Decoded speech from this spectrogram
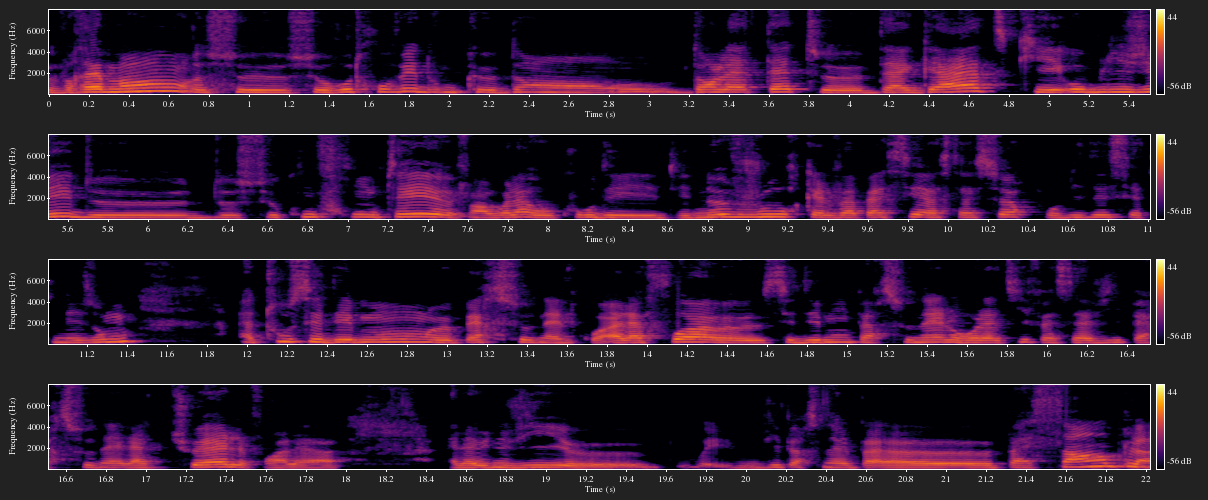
vraiment se, retrouver donc dans, dans la tête d'Agathe qui est obligée de, se confronter, enfin voilà, au cours des, neuf jours qu'elle va passer à sa sœur pour vider cette maison, à tous ses démons personnels, quoi. À la fois ses démons personnels relatifs à sa vie personnelle actuelle, enfin elle a, elle a une vie, une vie personnelle pas simple,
